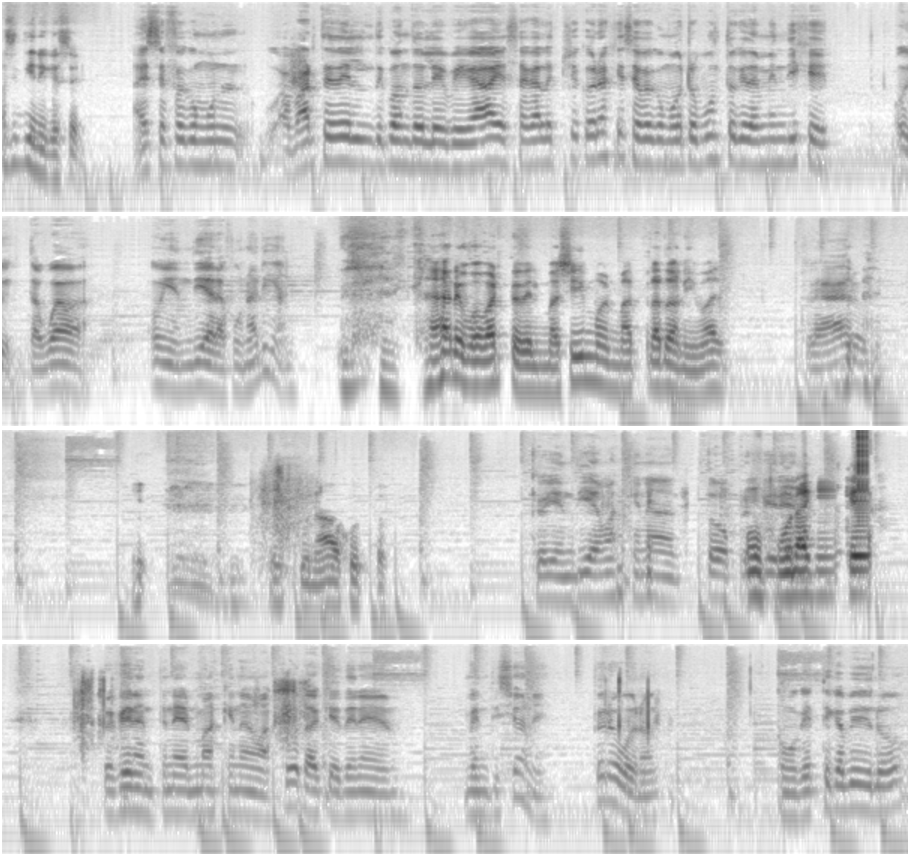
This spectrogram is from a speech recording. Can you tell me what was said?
Así tiene que ser. A ese fue como un. Aparte del, de cuando le pegaba y sacaba la chucha de coraje, ese fue como otro punto que también dije, uy, esta hueva hoy en día la funarían. Claro, por parte del machismo, el maltrato animal. Claro. Un funado justo. que hoy en día más que nada todos prefieren, que. prefieren tener más que nada mascotas que tener bendiciones. Pero bueno, como que este capítulo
